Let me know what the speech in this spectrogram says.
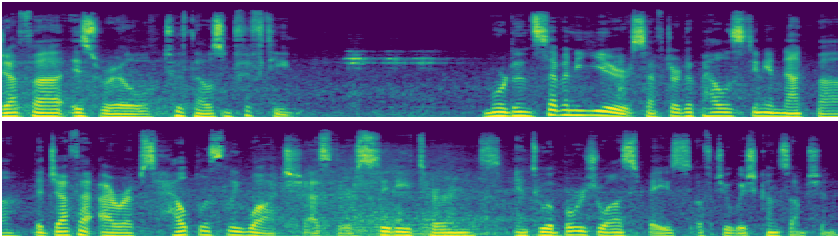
Jaffa, Israel, 2015. More than 70 years after the Palestinian Nakba, the Jaffa Arabs helplessly watch as their city turns into a bourgeois space of Jewish consumption.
